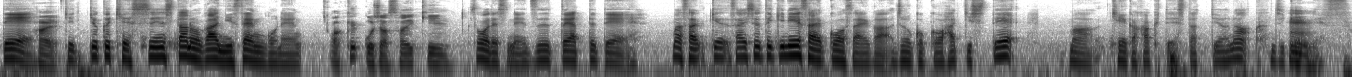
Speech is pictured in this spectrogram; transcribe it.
て、はい結局決心したのが2005年。あ、結構じゃあ最近。そうですね、ずっとやってて、まあ、最終的に最高裁が上告を発揮して、まあ、刑が確定したっていうような事件です。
